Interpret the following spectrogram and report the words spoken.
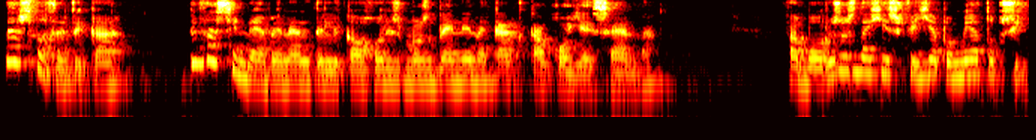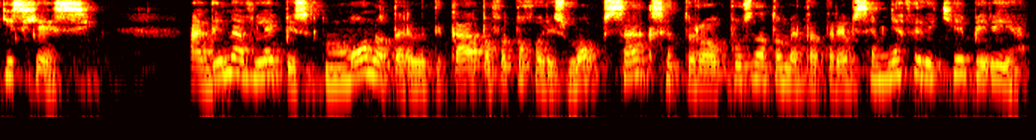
Δες το θετικά. Τι θα συνέβαινε αν τελικά ο χωρισμός δεν είναι κάτι κακό για εσένα; Θα μπορούσες να έχεις φύγει από μια τοξική σχέση. Αντί να βλέπεις μόνο τα αρνητικά από αυτό το χωρισμό, ψάξε τρόπους να το μετατρέψεις σε μια θετική εμπειρία.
